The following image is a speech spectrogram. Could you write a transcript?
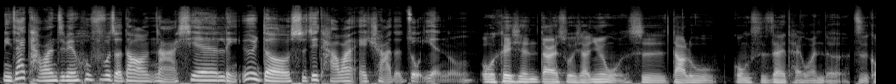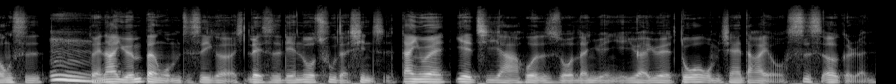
你在台湾这边会负责到哪些领域的实际台湾 HR 的作业呢？我可以先大概说一下，因为我是大陆公司在台湾的子公司，嗯，对。那原本我们只是一个类似联络处的性质，但因为业绩啊，或者是说人员也越来越多，我们现在大概有四十二个人，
